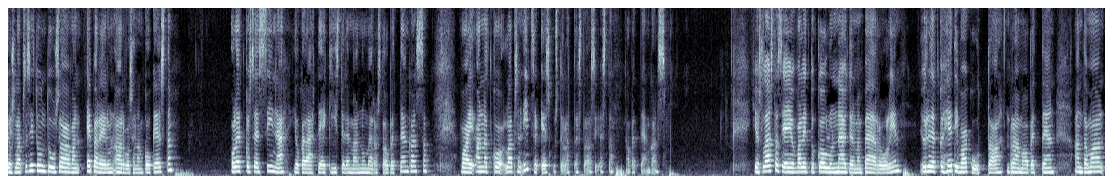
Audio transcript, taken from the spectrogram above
Jos lapsesi tuntuu saavan epäreilun arvosanan kokeesta, oletko se sinä, joka lähtee kiistelemään numerosta opettajan kanssa, vai annatko lapsen itse keskustella tästä asiasta opettajan kanssa? Jos lastasi ei ole valittu koulun näytelmän päärooliin, yritätkö heti vakuuttaa draamaopettajan antamaan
